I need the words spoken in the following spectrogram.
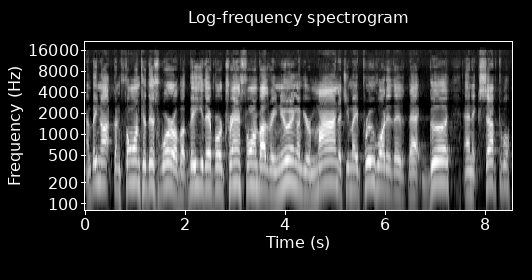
And be not conformed to this world, but be ye therefore transformed by the renewing of your mind, that you may prove what is that good and acceptable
